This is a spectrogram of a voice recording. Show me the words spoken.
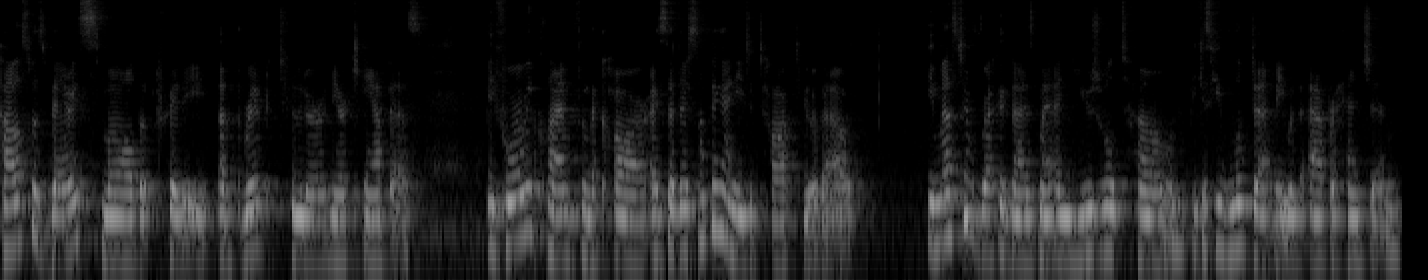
house was very small but pretty, a brick Tudor near campus. Before we climbed from the car, I said, There's something I need to talk to you about. He must have recognized my unusual tone because he looked at me with apprehension.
